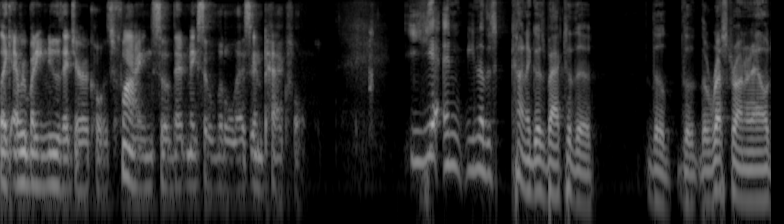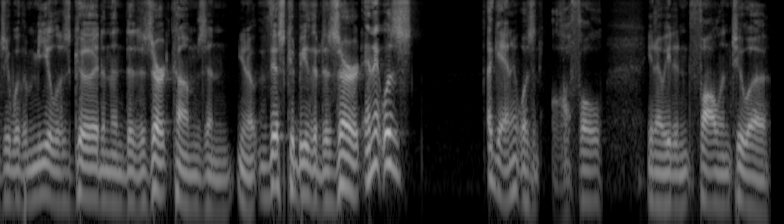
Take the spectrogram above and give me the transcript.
like everybody knew that Jericho was fine, so that makes it a little less impactful. Yeah, and you know this kind of goes back to the the, the the restaurant analogy where the meal is good and then the dessert comes and you know this could be the dessert and it was again it wasn't awful you know he didn't fall into a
